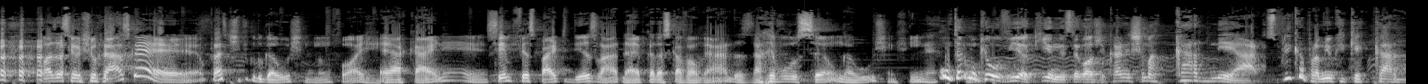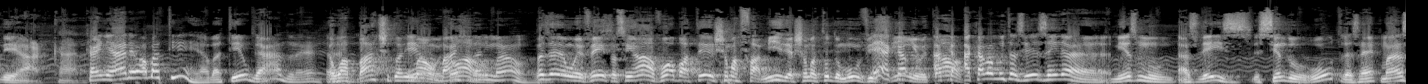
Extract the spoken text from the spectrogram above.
Mas assim, o churrasco é, é o prato típico do gaúcho, né? não foge. É a carne, sempre fez parte desde lá, da época das cavalgadas, da Revolução Gaúcha, enfim, né? Um termo que eu ouvi aqui nesse negócio de carne chama carnear. Explica pra mim o que é carnear, cara. Carnear é o abater, abater o gado, né? É o abate do animal. É o abate então, do ah, animal. Mas é um evento assim, ah, vou abater, chama a família, chama todo mundo, vizinho É, acaba, e tal. aca- acaba muitas vezes ainda, mesmo as leis sendo outras, né? Mas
